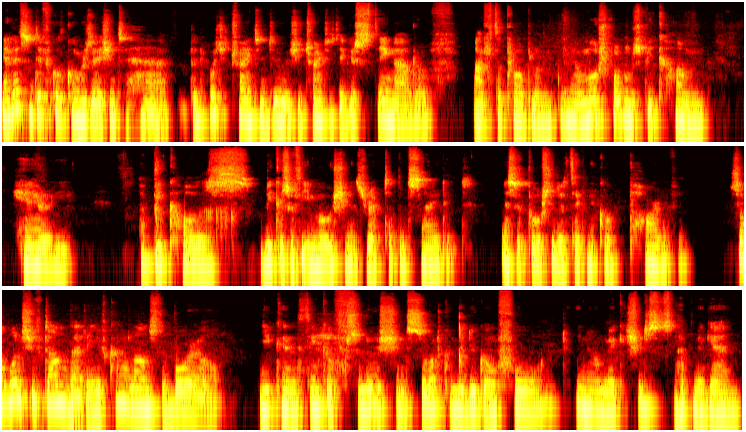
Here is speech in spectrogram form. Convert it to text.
And that's a difficult conversation to have. But what you're trying to do is you're trying to take a sting out of out of the problem. You know, most problems become hairy uh, because because of the emotion that's wrapped up inside it, as opposed to the technical part of it. So once you've done that and you've kind of launched the boil, you can think of solutions. So what could we do going forward? You know, making sure this doesn't happen again.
